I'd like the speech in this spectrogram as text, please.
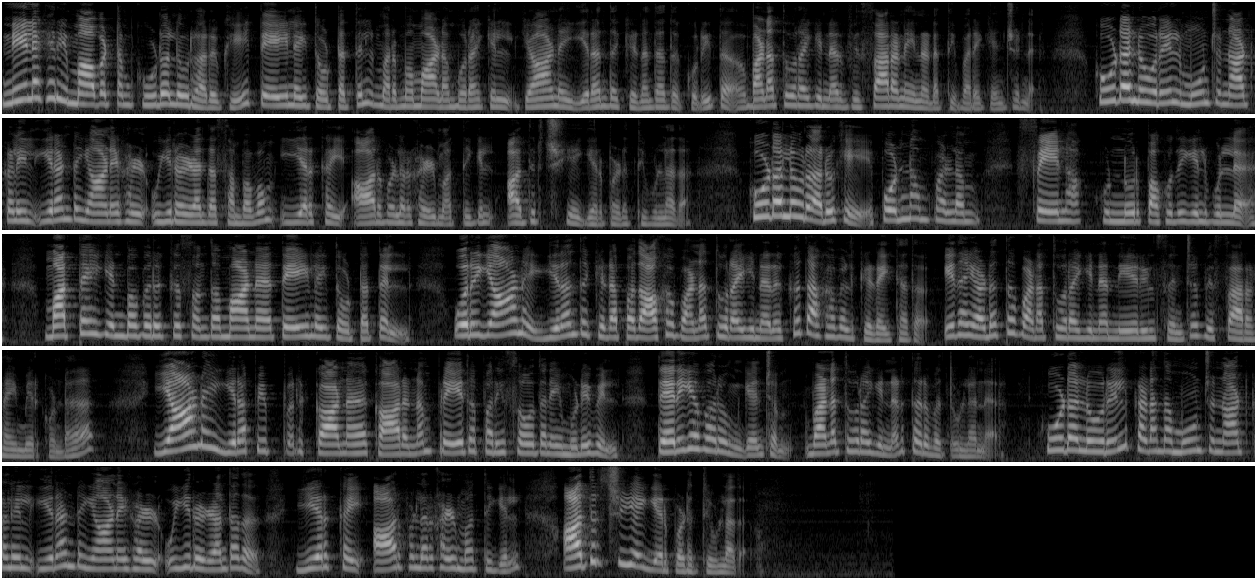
நீலகிரி மாவட்டம் கூடலூர் அருகே தேயிலை தோட்டத்தில் மர்மமான முறையில் யானை இறந்து கிடந்தது குறித்து வனத்துறையினர் விசாரணை நடத்தி வருகின்றனர். கூடலூரில் மூன்று நாட்களில் இரண்டு யானைகள் உயிரிழந்த சம்பவம் இயற்கை ஆர்வலர்கள் மத்தியில் அதிர்ச்சியை ஏற்படுத்தியுள்ளது. கூடலூர் அருகே பொன்னம்பலம் சேலா குன்னூர் பகுதியில் உள்ள மத்தை என்பவருக்கு சொந்தமான தேயிலை தோட்டத்தில் ஒரு யானை இறந்து கிடப்பதாக வனத்துறையினருக்கு தகவல் கிடைத்தது. இதையடுத்து வனத்துறையினர் நேரில் சென்று விசாரணை மேற்கொண்டனர். யானை இறப்பிற்கான காரணம் பிரேத பரிசோதனை முடிவில் தெரியவரும் என்றும் வனத்துறையினர் தெரிவித்துள்ளனர். கூடலூரில் கடந்த மூன்று நாட்களில் இரண்டு யானைகள் உயிரிழந்தது. இயற்கை ஆர்வலர்கள் மத்தியில் அதிர்ச்சியை ஏற்படுத்தியுள்ளது.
